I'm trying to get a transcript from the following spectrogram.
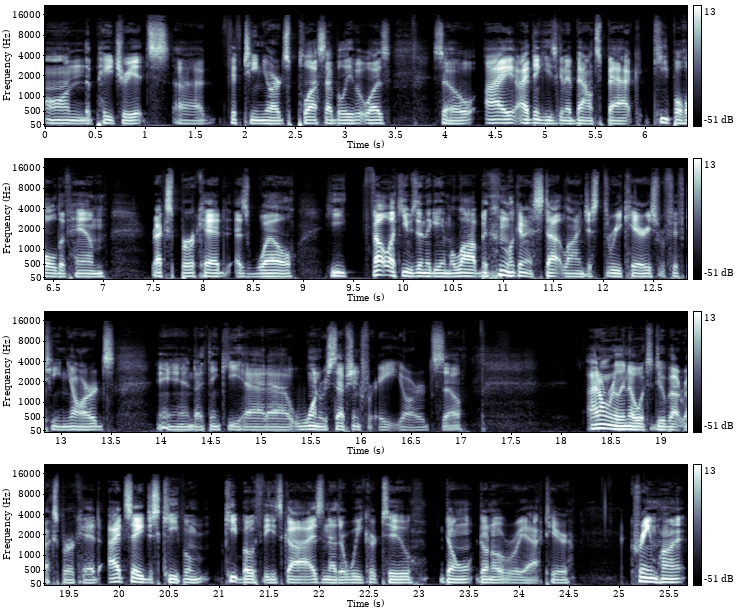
on the Patriots, uh, 15 yards plus, I believe it was. So I, I think he's going to bounce back, keep a hold of him. Rex Burkhead as well. He felt like he was in the game a lot, but then looking at stat line, just three carries for 15 yards, and I think he had uh, one reception for eight yards. So I don't really know what to do about Rex Burkhead. I'd say just keep him, keep both these guys another week or two. Don't don't overreact here. Kareem Hunt,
